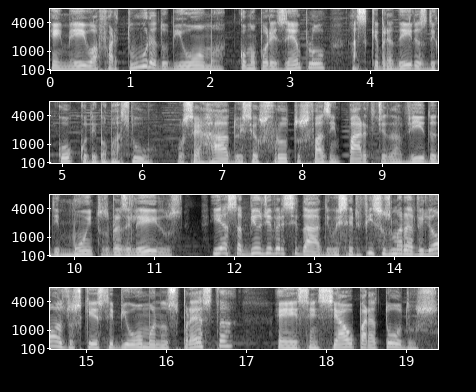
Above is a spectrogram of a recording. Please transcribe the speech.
em meio à fartura do bioma, como por exemplo as quebradeiras de coco de Babaçu. O cerrado e seus frutos fazem parte da vida de muitos brasileiros e essa biodiversidade, os serviços maravilhosos que este bioma nos presta, é essencial para todos,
